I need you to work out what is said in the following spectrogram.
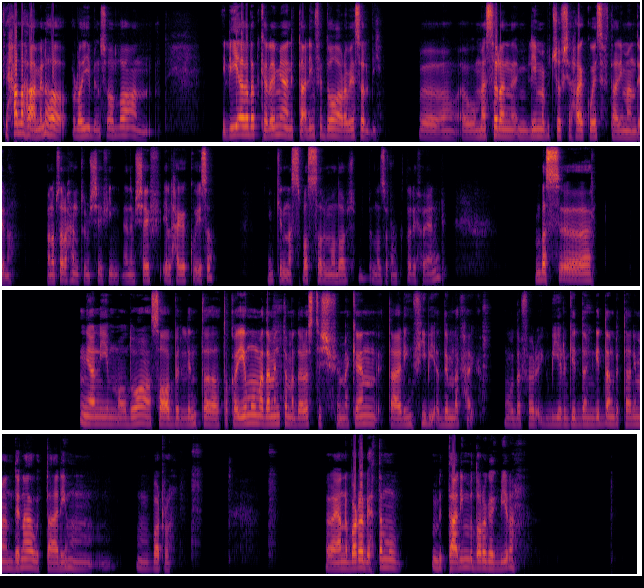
في حلقة هعملها قريب إن شاء الله عن ليه أغلب كلامي عن التعليم في الدول العربية سلبي. آه، أو مثلا ليه ما بتشوفش حاجة كويسة في التعليم عندنا. أنا بصراحة أنتوا مش شايفين أنا مش شايف إيه الحاجة الكويسة. يمكن الناس بصة للموضوع بنظرة مختلفة يعني. بس يعني الموضوع صعب اللي انت تقيمه مادام انت ما درستش في مكان التعليم فيه بيقدم لك حاجة. وده فرق كبير جدا جدا بالتعليم عندنا والتعليم برا يعني برا بيهتموا بالتعليم بدرجة كبيرة.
